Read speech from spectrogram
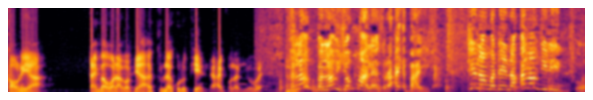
ကောင်လေးကတိုင်းပတ်သွားတာပေါ့ဗျာသူလည်းခုလိုဖြစ်နေတာအဲ့ပုံစံမျိုးပဲဘလောက်ဘလောက်ရုံမှလဲဆိုတာအဲ့အပါကြီးထင်တော့မထင်တော့အဲ့လောက်ကြီးဒီဟို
